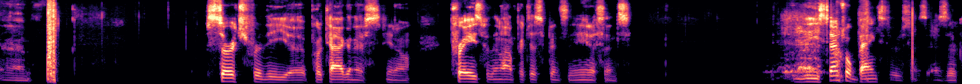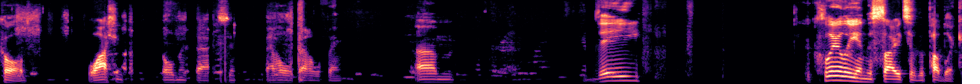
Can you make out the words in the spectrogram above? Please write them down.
um, search for the uh, protagonist, you know, praise for the non participants and the innocents. The central banksters, as, as they're called, Washington, Goldman Sachs, and that whole that whole thing. Um, they clearly in the sights of the public.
